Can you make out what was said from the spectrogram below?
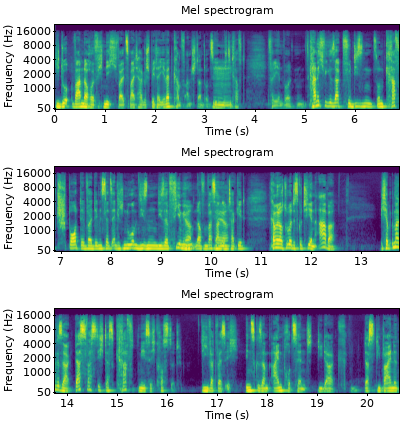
die waren da häufig nicht, weil zwei Tage später ihr Wettkampf anstand und sie mhm. nicht die Kraft verlieren wollten. Kann ich, wie gesagt, für diesen, so einen Kraftsport, bei dem es letztendlich nur um diesen, diese vier Minuten ja. auf dem Wasser ja, an dem Tag geht, kann man noch drüber diskutieren. Aber ich habe immer gesagt, das, was dich das kraftmäßig kostet, die, was weiß ich, insgesamt ein Prozent, die da, das die Beine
